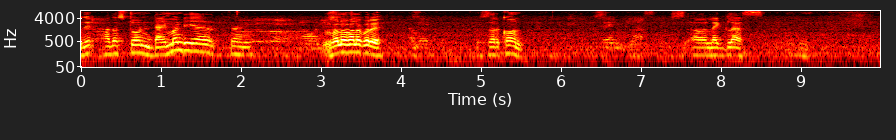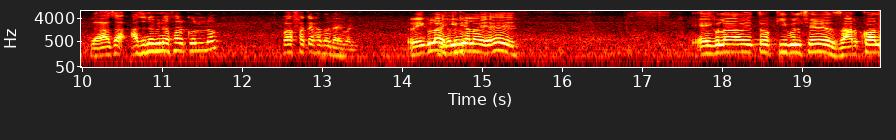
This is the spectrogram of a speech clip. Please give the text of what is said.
ওদের আদার স্টোন ডায়মন্ড ইয়ার ভালো ভালো করে। জারকন লাইক গ্লাস আজ আজনবী নাফার করল। বা ফাঁকার হাতা ডায়মন্ড এইগুলা হিরিয়া লয় হে। এইগুলা ওই তো কি বলছে? জারকন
